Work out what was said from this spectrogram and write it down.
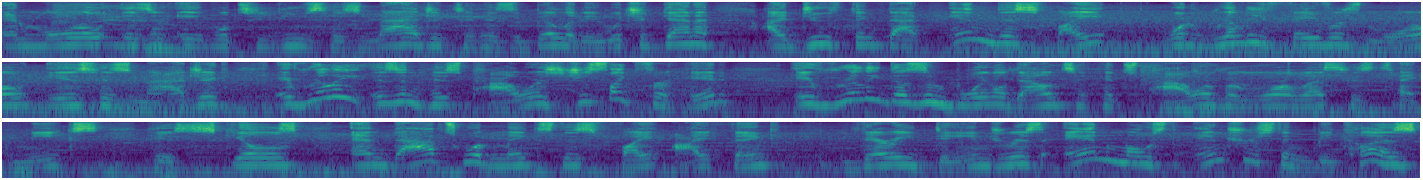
and Moro isn't able to use his magic to his ability, which again, I do think that in this fight, what really favors Moro is his magic. It really isn't his powers, just like for Hit, it really doesn't boil down to Hit's power, but more or less his techniques, his skills, and that's what makes this fight, I think, very dangerous and most interesting because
